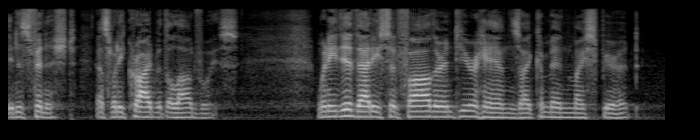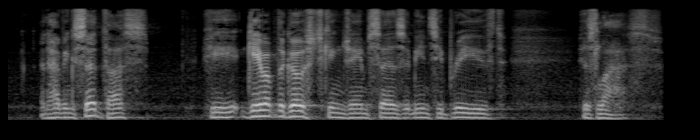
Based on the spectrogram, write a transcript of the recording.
It is finished. That's what he cried with a loud voice. When he did that, he said, Father, into your hands I commend my spirit. And having said thus, he gave up the ghost, King James says. It means he breathed his last.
